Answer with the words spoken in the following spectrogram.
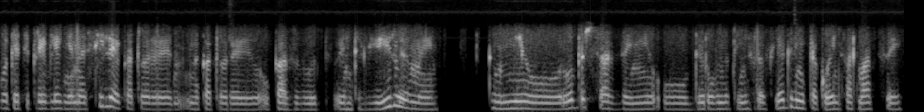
вот эти проявления насилия, которые, на которые указывают интервьюируемые, ни у Роберт ни у Бюро внутренних расследований такой информации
